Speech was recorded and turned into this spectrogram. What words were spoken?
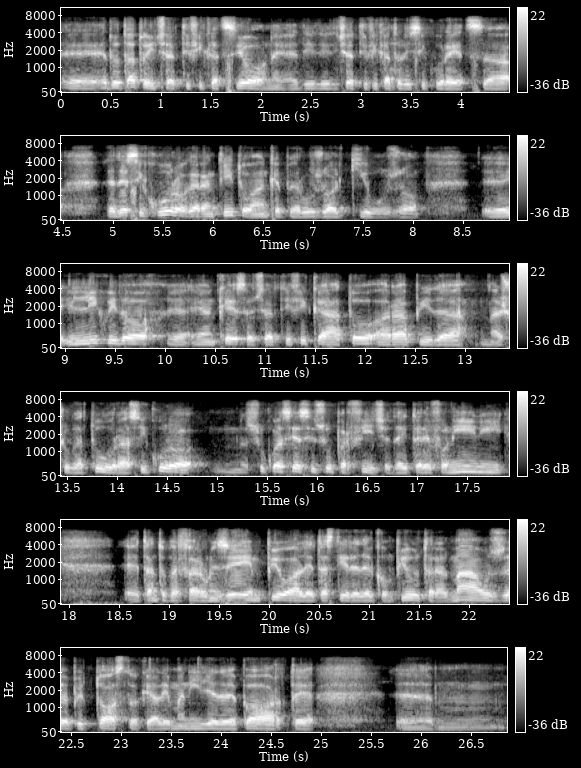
è dotato di certificazione, di, di certificato di sicurezza ed è sicuro, garantito anche per uso al chiuso. Eh, il liquido eh, è anch'esso certificato a rapida asciugatura, sicuro mh, su qualsiasi superficie, dai telefonini, eh, tanto per fare un esempio, alle tastiere del computer, al mouse, piuttosto che alle maniglie delle porte ehm,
